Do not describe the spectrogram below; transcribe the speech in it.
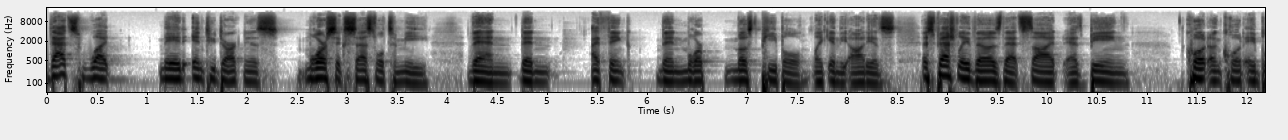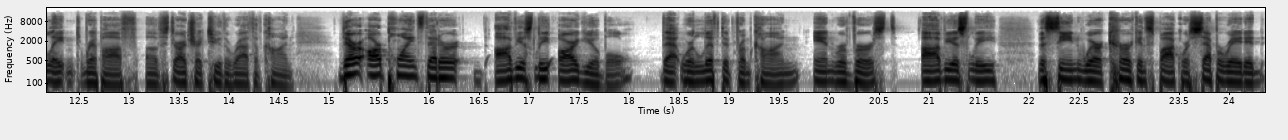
that's what made Into Darkness more successful to me than than I think than more most people like in the audience, especially those that saw it as being quote unquote a blatant ripoff of Star Trek II The Wrath of Khan. There are points that are obviously arguable that were lifted from Khan and reversed. Obviously, the scene where Kirk and Spock were separated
